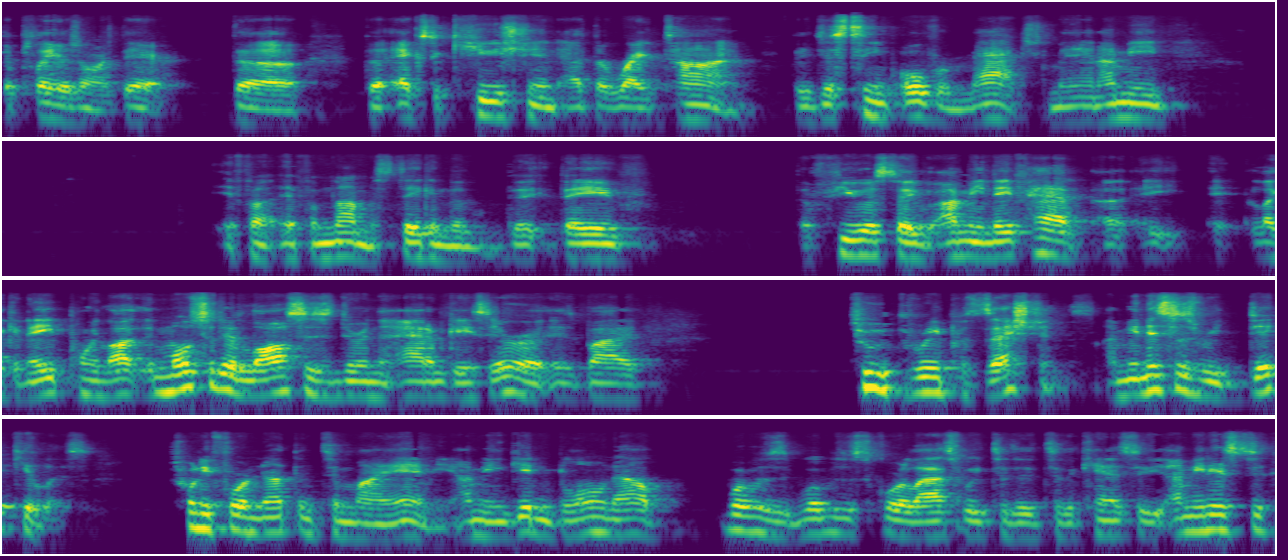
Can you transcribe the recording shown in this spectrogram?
the players aren't there. The the execution at the right time. They just seem overmatched, man. I mean, if I if I'm not mistaken, the, they, have the fewest they I mean they've had a, a, like an eight point loss. Most of their losses during the Adam Gase era is by two three possessions. I mean this is ridiculous. 24 nothing to Miami. I mean getting blown out. What was what was the score last week to the to the Kansas City? I mean it's just,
